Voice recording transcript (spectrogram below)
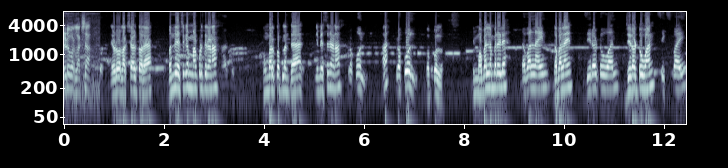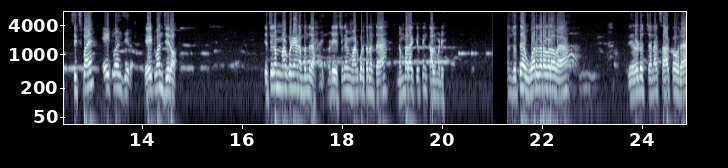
ಎರಡೂವರೆ ಲಕ್ಷ. ಎರಡೂವರೆ ಲಕ್ಷ ಹೇಳ್ತವ್ರೆ. ಬಂದ್ರೆ ಹೆಚ್ಚು ಕಮ್ಮಿ ಮಾಡ್ಕೊಡ್ತೀರಣ್ಣ ಕುಂಬಾರ್ ಕೊಪ್ಲಂತೆ. ನಿಮ್ ಅಣ್ಣ? ಪ್ರಫುಲ್. ಹಾ ಪ್ರಫುಲ್. ಬಪ್ಪುಲ್ ನಿಮ್ ಮೊಬೈಲ್ ನಂಬರ್ ಹೇಳಿ. Double nine double nine zero two one zero two one six five six five eight one zero. Eight one zero. ಹೆಚ್ಚು ಕಮ್ಮಿ ಮಾಡ್ಕೊಡಿ ಅಣ್ಣ ಬಂದ್ರೆ. ನೋಡಿ ಹೆಚ್ಚು ಕಮ್ಮಿ ಮಾಡ್ಕೊಡ್ತಾರಂತೆ. ನಂಬರ್ ಹಾಕಿರ್ತೀನಿ ಕಾಲ್ ಮಾಡಿ. ನನ್ನ ಜೊತೆ ಓರ್ಗರಗಳವೆ ಎರಡು ಚೆನ್ನಾಗಿ ಸಾಕವ್ರೆ.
